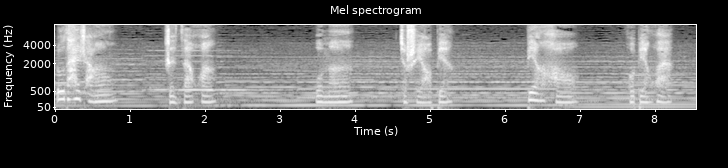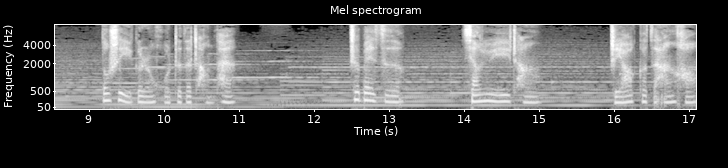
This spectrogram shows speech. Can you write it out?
路太长，人在换，我们就是要变，变好或变坏，都是一个人活着的常态。这辈子相遇一场，只要各自安好，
